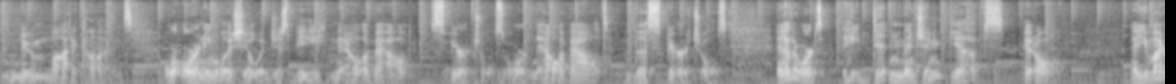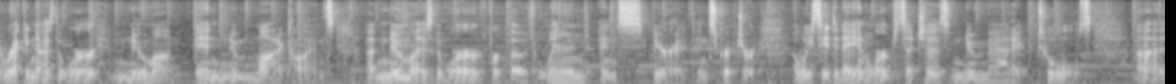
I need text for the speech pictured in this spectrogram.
pneumatikons. Or, or in English, it would just be now about spirituals or now about the spirituals. In other words, he didn't mention gifts at all. Now, you might recognize the word pneuma in pneumatikons. Uh, pneuma is the word for both wind and spirit in Scripture. Uh, we see it today in words such as pneumatic tools uh,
